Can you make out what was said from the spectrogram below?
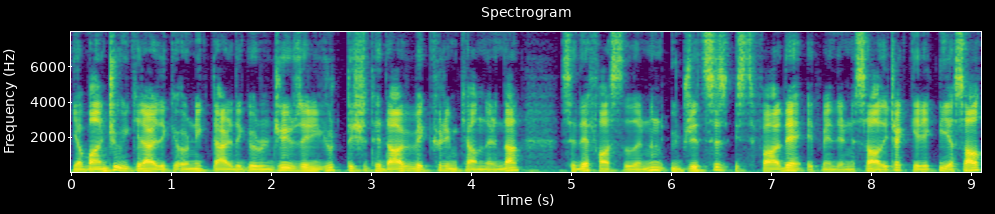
yabancı ülkelerdeki örneklerde görüleceği üzere yurt dışı tedavi ve kür imkanlarından sedef hastalarının ücretsiz istifade etmelerini sağlayacak gerekli yasal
